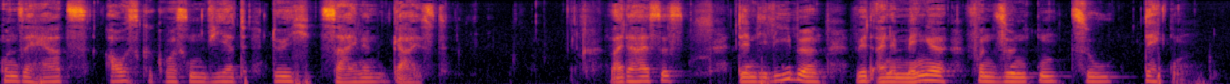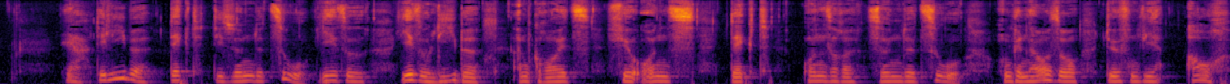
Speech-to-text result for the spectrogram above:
unser Herz ausgegossen wird durch seinen Geist. Weiter heißt es, denn die Liebe wird eine Menge von Sünden zu decken. Ja, die Liebe deckt die Sünde zu. Jesu, Jesu Liebe am Kreuz für uns deckt unsere Sünde zu. Und genauso dürfen wir auch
